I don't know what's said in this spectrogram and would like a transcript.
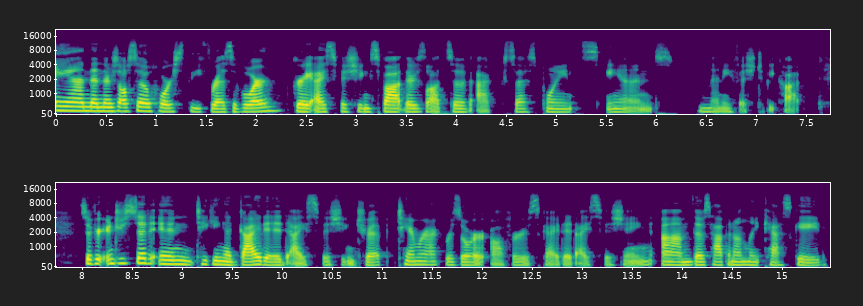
And then there's also Horse Thief Reservoir, great ice fishing spot. There's lots of access points and many fish to be caught. So if you're interested in taking a guided ice fishing trip, Tamarack Resort offers guided ice fishing. Um, those happen on Lake Cascade.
